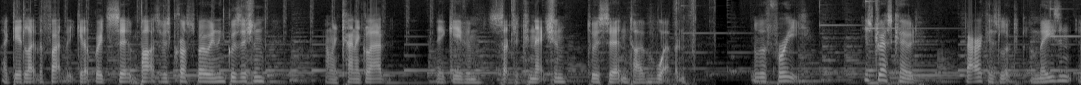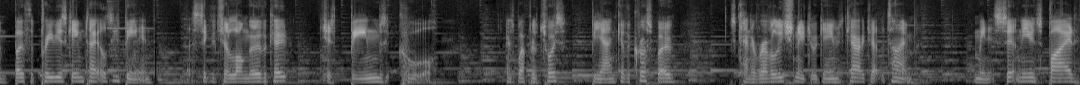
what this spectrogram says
I did like the fact that you could upgrade certain parts of his crossbow in Inquisition, and I'm kinda glad they gave him such a connection to a certain type of weapon. Number 3. His dress code. Varric has looked amazing in both the previous game titles he's been in. That signature long overcoat just beams cool. His weapon of choice, Bianca the crossbow, was kind of revolutionary to a game's character at the time. I mean, it certainly inspired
